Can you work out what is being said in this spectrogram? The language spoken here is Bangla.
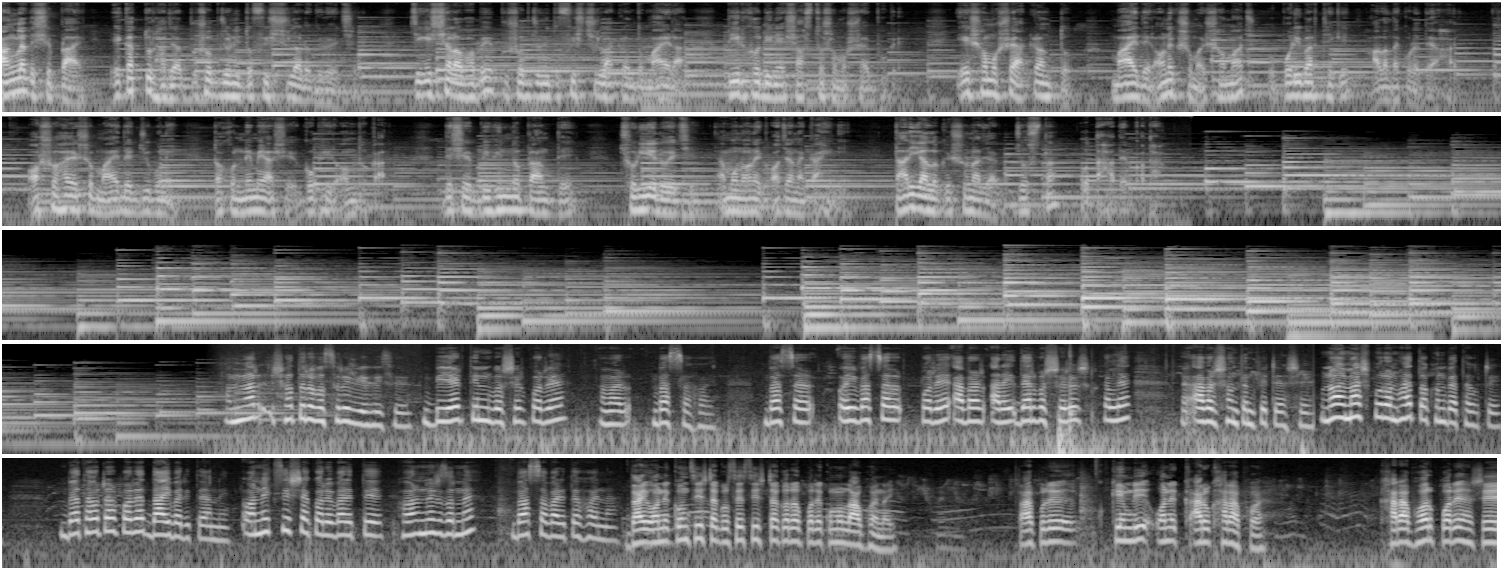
বাংলাদেশে প্রায় একাত্তর হাজার প্রসবজনিত ফিস্চুলা রোগী রয়েছে। চিকিৎসার অভাবে প্রসবজনিত ফিস্চুলা আক্রান্ত মায়েরা দীর্ঘদিনে স্বাস্থ্য সমস্যায় ভোগে। এ সমস্যায় আক্রান্ত মায়েদের অনেক সময় সমাজ ও পরিবার থেকে আলাদা করে দেওয়া হয়। অসহায় এসব মায়েদের জীবনে তখন নেমে আসে গভীর অন্ধকার। দেশের বিভিন্ন প্রান্তে ছড়িয়ে রয়েছে এমন অনেক অজানা কাহিনী। তারই আলোকে শোনা যাক জোস্তা ও তাহাদের কথা। আমার সতেরো বছরে বিয়ে হয়েছে। বিয়ের তিন বছর পরে আমার বাচ্চা হয়। বাচ্চার ওই বাচ্চার পরে আবার আড়াই, দেড় বছরের কালে আবার সন্তান পেটে আসে। নয় মাস পূরণ হয়, তখন ব্যথা ওঠে। ব্যথা ওঠার পরে দায় বাড়িতে আনে। অনেক চেষ্টা করে বাড়িতে হওয়ানোর জন্য বাচ্চা বাড়িতে হয় না। দায় অনেকক্ষণ চেষ্টা করছে, চেষ্টা করার পরে কোনো লাভ হয় নাই। তারপরে কেমনি অনেক আরও খারাপ হয়। খারাপ হওয়ার পরে সে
